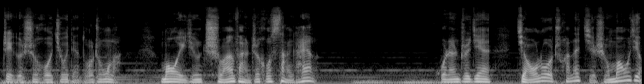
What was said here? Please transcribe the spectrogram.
这个时候九点多钟了，猫已经吃完饭之后散开了。忽然之间，角落传来几声猫叫。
